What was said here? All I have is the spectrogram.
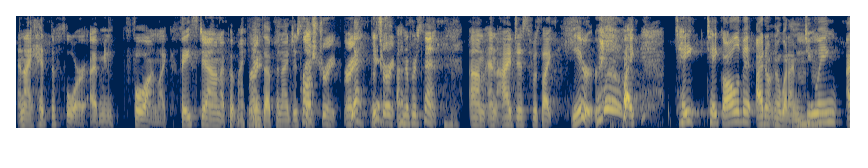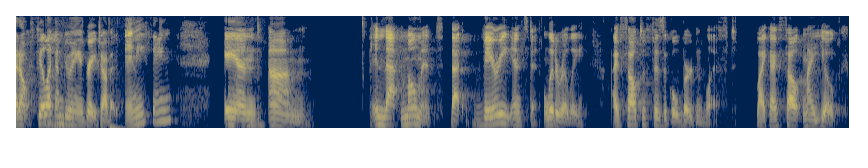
And I hit the floor. I mean, full on, like face down. I put my hands Right. up and I just said, Prostrate, right? Yes, That's yes, right. 100%. percent Um, and I just was like, here, like take, take all of it. I don't know what I'm Mhm. doing. I don't feel like I'm Mhm. doing a great job at anything. And, Mm-hmm. um, in that moment, that very instant, literally, I felt a physical burden lift. Like I felt my yoke.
